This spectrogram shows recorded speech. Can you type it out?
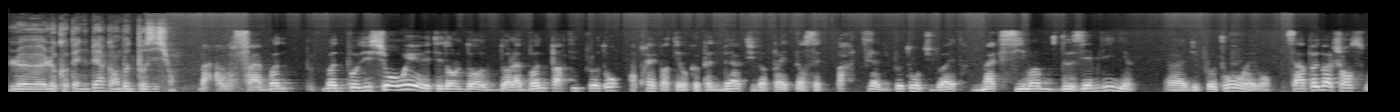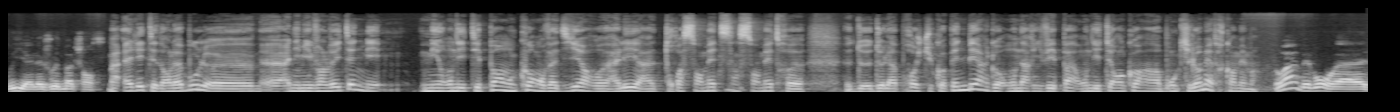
le, le Koppenberg en bonne position. Bah, enfin, bonne, bonne position, oui, elle était dans, dans, dans la bonne partie de peloton. Après, quand tu es au Koppenberg, tu dois pas être dans cette partie-là du peloton, tu dois être maximum deuxième ligne. Euh, du peloton et bon c'est un peu de malchance oui elle a joué de malchance bah, elle était dans la boule euh, Annemiek van Vleuten mais mais on n'était pas encore, on va dire, aller à 300 mètres, 500 mètres de, de l'approche du Koppenberg. On n'arrivait pas, on était encore à un bon kilomètre quand même. Ouais, mais bon, euh,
